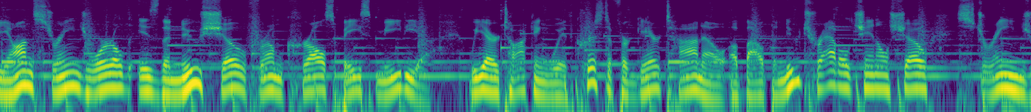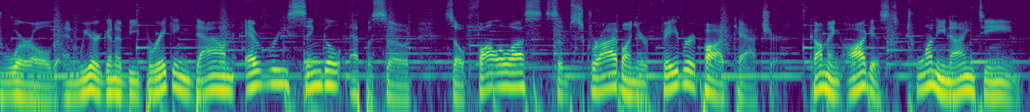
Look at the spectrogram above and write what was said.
Beyond Strange World is the new show from Crawl Space Media. We are talking with Christopher Gaetano about the new Travel Channel show Strange World, and we are going to be breaking down every single episode. So follow us, subscribe on your favorite podcatcher. Coming August 2019.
